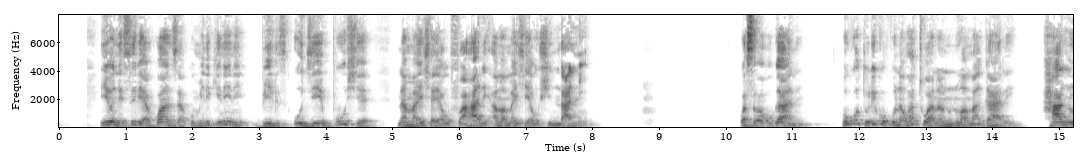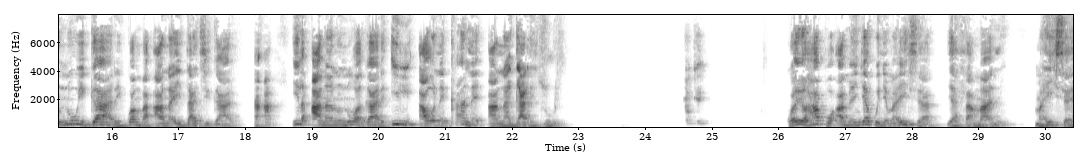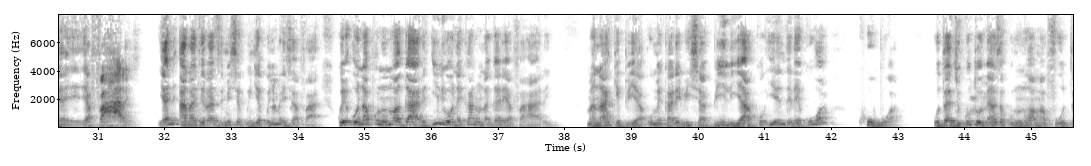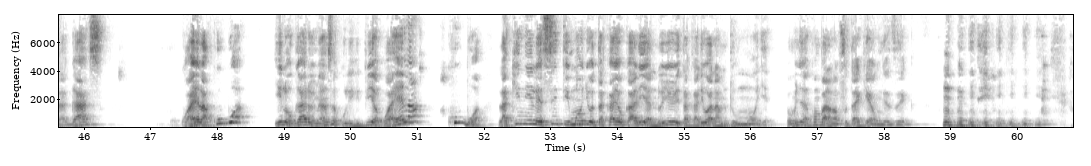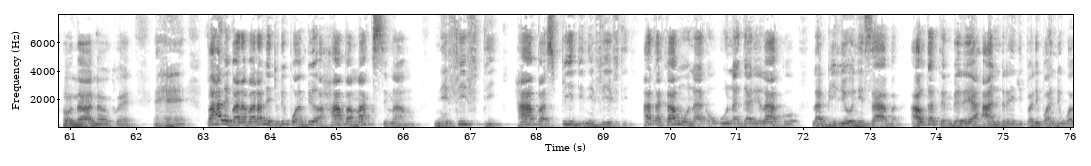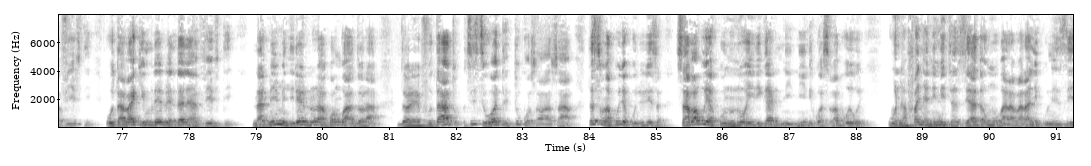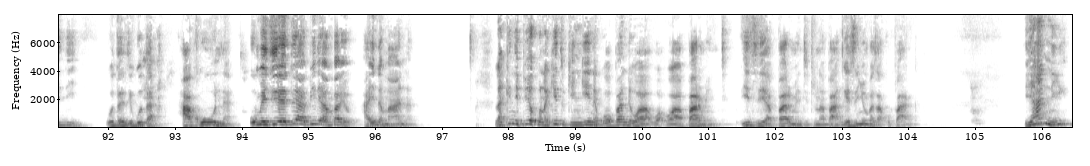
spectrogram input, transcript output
Hiyo ni siri ya kwanza ya kumiliki nini bills. Ujiepushe na maisha ya ufahari ama maisha ya ushindani. Kwa sababu gani? Huko tuliko kuna watu wananunua magari, hanunui gari kwamba anahitaji gari Aa, ila ananunua gari ili aonekane ana gari zuri. Okay. Kwa hiyo hapo ameingia kwenye maisha ya thamani, maisha ya, ya fahari, yaani anajilazimisha kuingia kwenye maisha ya fahari. Kwa hiyo unaponunua gari ili uonekane una gari ya fahari, maana yake pia umekaribisha bili yako iendelee kuwa kubwa. Utajikuta umeanza kununua mafuta gas kwa hela kubwa, ilo gari umeanza kulilipia kwa hela kubwa, lakini ile siti moja utakayokalia ndio hiyo itakaliwa na mtu mmoja, pamoja na kwamba na mafuta yake yaongezeka. Unaona huko eh? Pale barabarani tulipoambiwa hapa maximum ni 50, hapa speed ni 50. Hata kama una, una gari lako la bilioni saba hautatembelea 100 palipoandikwa 50, utabaki mlele ndani ya 50. Na mimi niliyenunua kwangu ya dola dola elfu tatu, sisi wote tuko sawa sawa. Sasa unakuja kujiuliza sababu ya kununua hili gari ni nini? Kwa sababu wewe unafanya nini cha ziada humu barabarani kunizidi? Utajikuta hakuna, umejiletea bili ambayo haina maana. Lakini pia kuna kitu kingine kwa upande wa, wa, wa apartment. Hizi apartment tunapanga, hizi nyumba za kupanga, yaani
